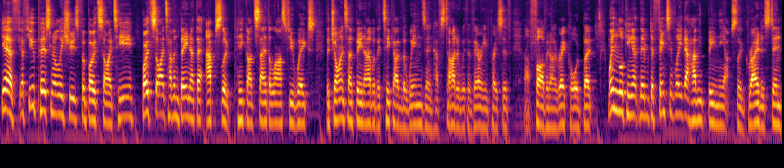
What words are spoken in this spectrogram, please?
yeah, a few personnel issues for both sides here. Both sides haven't been at their absolute peak, I'd say, the last few weeks. The Giants have been able to tick over the wins and have started with a very impressive uh, 5 0 record. But when looking at them defensively, they haven't been the absolute greatest. And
